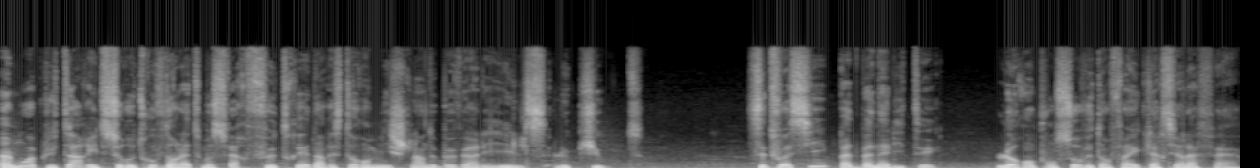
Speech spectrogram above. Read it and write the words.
Un mois plus tard, il se retrouve dans l'atmosphère feutrée d'un restaurant Michelin de Beverly Hills, le Cute. Cette fois-ci, pas de banalité. Laurent Ponceau veut enfin éclaircir l'affaire.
